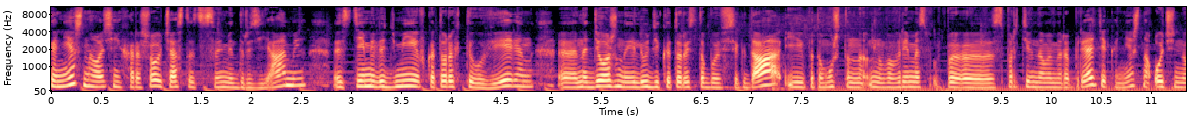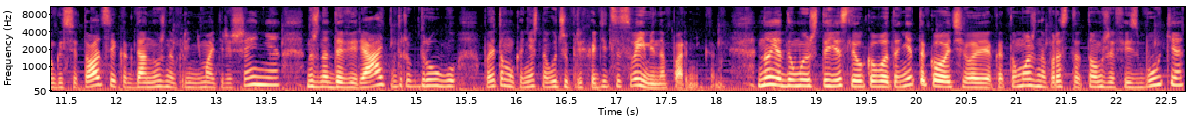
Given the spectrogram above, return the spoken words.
конечно, очень хорошо участвовать со своими друзьями, э, с теми людьми, в которых ты уверен, э, надежные люди, которые с тобой всегда. И потому что на- ну, во время сп- э, спортивного мероприятия, конечно, очень много ситуаций, когда нужно принимать решения, нужно доверять друг другу. Поэтому, конечно, лучше приходить со своими напарниками. Но я думаю, что если у кого-то нет такого человека, то можно просто в том же Фейсбуке,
